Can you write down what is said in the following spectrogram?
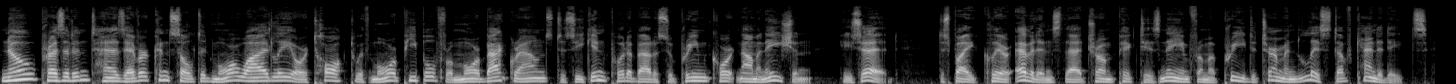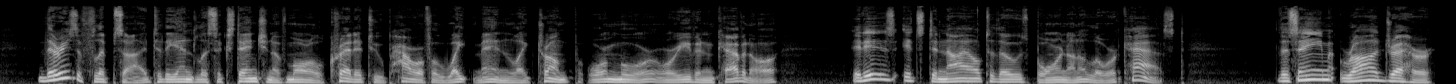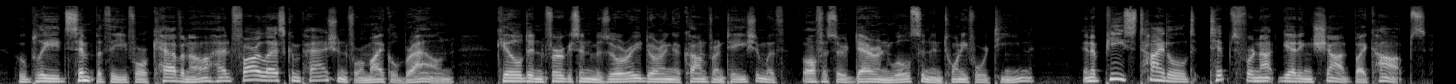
No president has ever consulted more widely or talked with more people from more backgrounds to seek input about a Supreme Court nomination, he said, despite clear evidence that Trump picked his name from a predetermined list of candidates. There is a flip side to the endless extension of moral credit to powerful white men like Trump or Moore or even Kavanaugh. It is its denial to those born on a lower caste. The same Rod Dreher who pleads sympathy for Kavanaugh, had far less compassion for Michael Brown, killed in Ferguson, Missouri during a confrontation with Officer Darren Wilson in 2014. In a piece titled Tips for Not Getting Shot by Cops,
